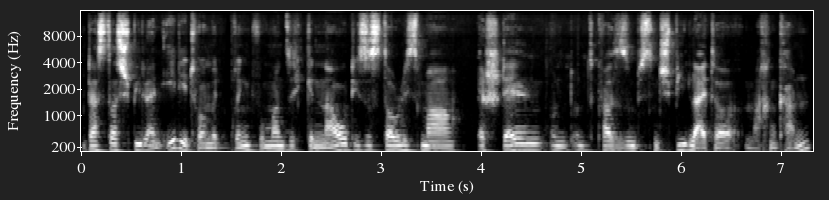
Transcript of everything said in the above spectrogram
dass das Spiel einen Editor mitbringt, wo man sich genau diese Stories mal erstellen und, und quasi so ein bisschen Spielleiter machen kann. Mhm.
